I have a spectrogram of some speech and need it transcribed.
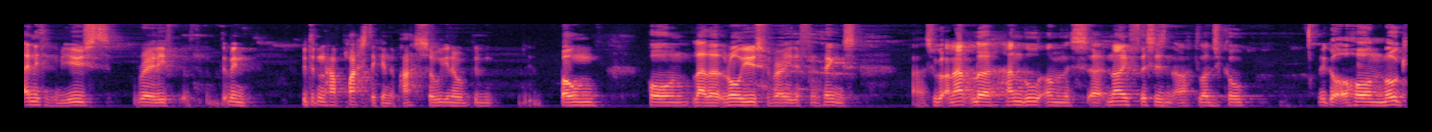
anything can be used really. I mean, we didn't have plastic in the past, so you know, bone, horn, leather, they're all used for very different things. Uh, so we've got an antler handle on this uh, knife. This isn't archaeological. We've got a horn mug.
